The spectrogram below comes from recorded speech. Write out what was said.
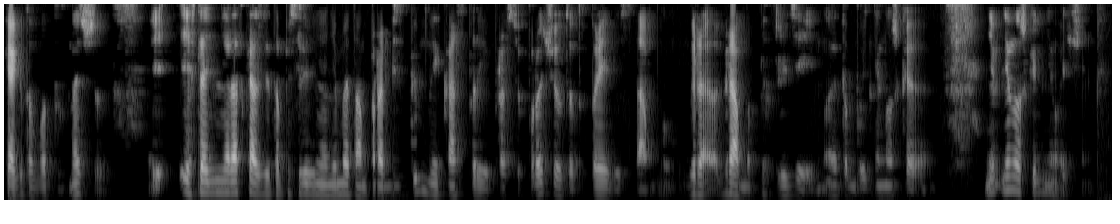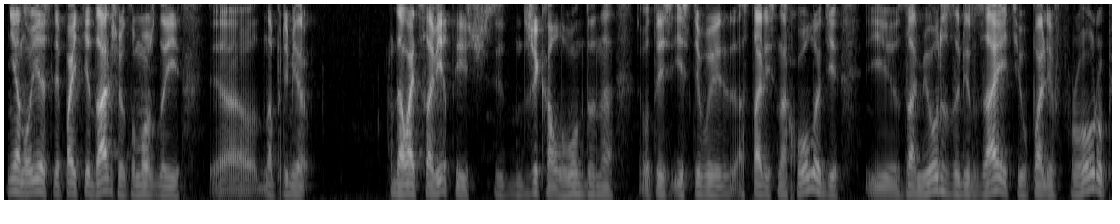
как-то вот, знаешь, если они не расскажут где-то посередине аниме там про бездымные костры и про всю прочую вот эту прелесть там ну, гра- грамотных людей, но ну, это будет немножко, не, немножко не очень. Не, ну если пойти дальше, то можно и, э, например, давать советы из Джека Лондона. Вот если вы остались на холоде и замерз, замерзаете, упали в прорубь,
